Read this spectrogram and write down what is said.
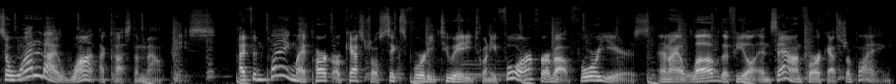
So why did I want a custom mouthpiece? I've been playing my Park Orchestral 640-280-24 for about four years, and I love the feel and sound for orchestral playing.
